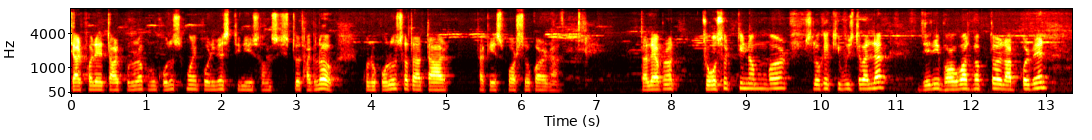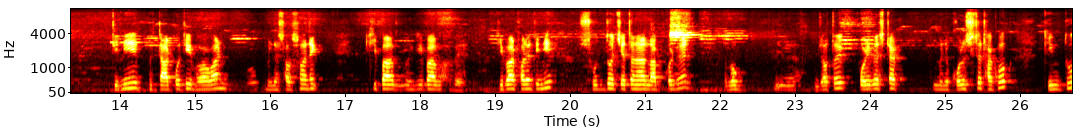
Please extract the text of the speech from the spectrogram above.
যার ফলে তার কোনো রকম কলুষময় পরিবেশ তিনি সংশ্লিষ্ট থাকলেও কোনো কলুষতা তার, তাকে স্পর্শ করে না। তাহলে আপনার চৌষট্টি নম্বর শ্লোকে কি বুঝতে পারলাম? যিনি ভগবত ভক্ত লাভ করবেন, তিনি তার প্রতি ভগবান মানে সবসময় কৃপা কৃপা হবে। কৃপার ফলে তিনি শুদ্ধ চেতনা লাভ করবেন এবং যতই পরিবেশটা মানে কলুষিত থাকুক, কিন্তু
